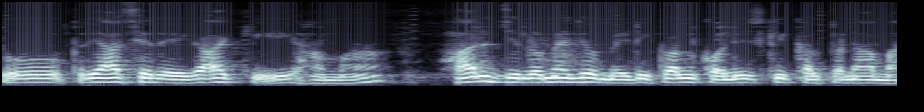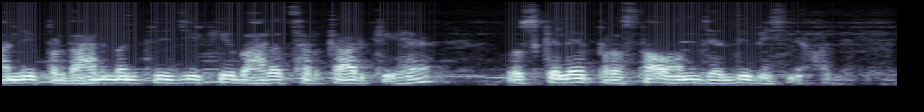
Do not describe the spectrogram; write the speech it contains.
तो प्रयास ये रहेगा कि हम हर ज़िलों में जो मेडिकल कॉलेज की कल्पना माननीय प्रधानमंत्री जी की, भारत सरकार की है, उसके लिए प्रस्ताव हम जल्दी भेजने वाले हैं।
